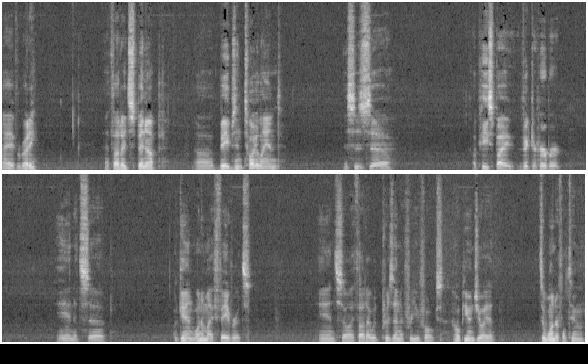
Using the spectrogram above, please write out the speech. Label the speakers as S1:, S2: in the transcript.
S1: Hi everybody. I thought I'd spin up uh, Babes in Toyland. This is uh, a piece by Victor Herbert and it's uh, again one of my favorites and so I thought I would present it for you folks. Hope you enjoy it. It's a wonderful tune.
